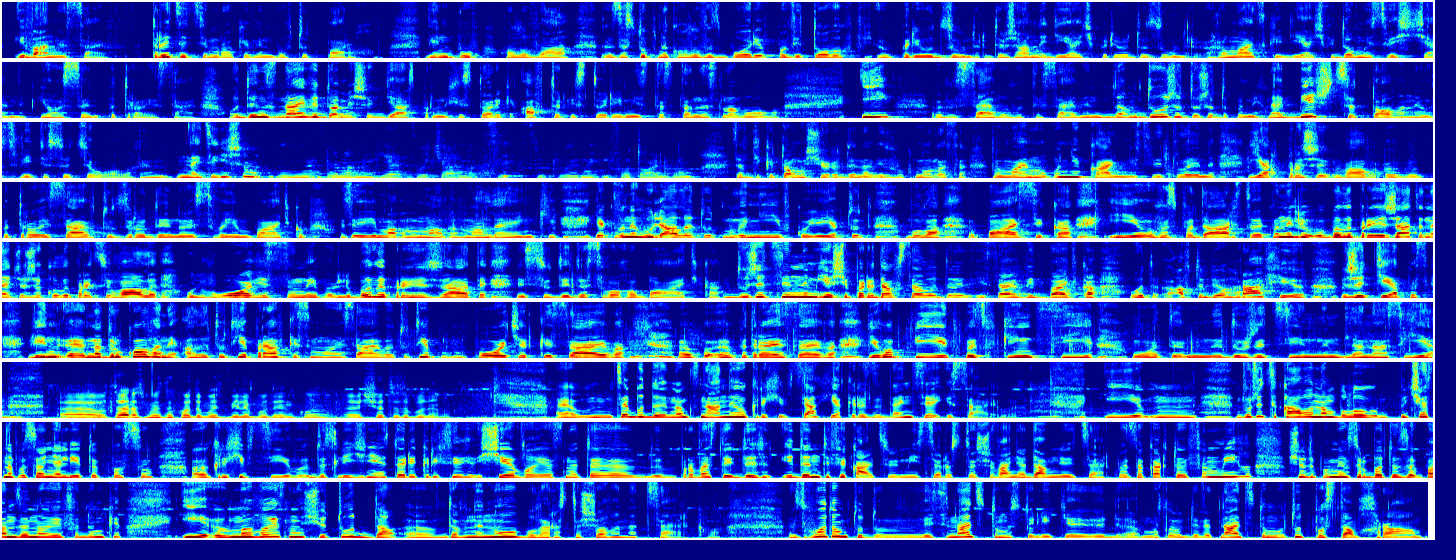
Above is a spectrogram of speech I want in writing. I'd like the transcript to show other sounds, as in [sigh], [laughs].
Іван Ісаєв. 37 років він був тут парохом. Він був голова, заступник голови зборів повітових в період ЗУНР, державний діяч періоду ЗУНР, громадський діяч, відомий священник, його син Петро Ісаєв. Один з найвідоміших діаспорних істориків, автор історії міста Станиславова. І Всеволод Ісаєв. Він нам дуже-дуже допоміг. Найбільш цитований у світі соціолог. Найціннішим для мене є, звичайно, світлини і фотоальбом. Завдяки тому, що родина відгукнулася, ми маємо унікальні світлини, як проживав е, Петро Ісаєв тут з родиною, своїм батьком, ма- ма- маленькі, як вони гуляли тут млинівкою, як тут була пасіка і господарство, як вони любили приїжджати, навіть уже коли працювали у Львові, сини любили приїжджати сюди до свого батька. Дуже цінним є, що передав Всеволоду Ісаєв від батька от автобіографію, життєпис. Він е, надрукований, але тут є правки самого Ісаєва, тут є почерк Ісаєва, е, Петра Ісаєва, його підпис в кінці. От ем, дуже цінним для нас є. Е, От зараз ми знаходимося біля будинку. Е, Що це за будинок? Ем, Це будинок знаний у Крихівцях як резиденція Ісаєвих. І дуже цікаво нам було під час написання літопису е, крихівців, дослідження історії крихівців, ще вияснити, е, провести ідентифікацію місця розташування давньої церкви за картою Фенміга, що допоміг зробити пан Зиновій Федунків. І е, ми вияснили, що тут в давнину була розташована церква. Згодом тут в 18 столітті, можливо, в 19-му, тут постав храм,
